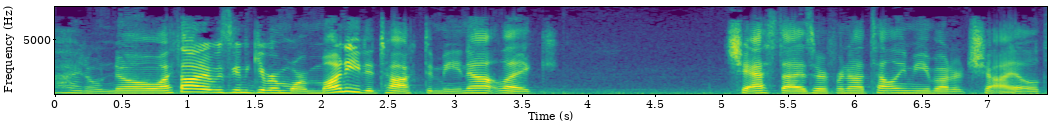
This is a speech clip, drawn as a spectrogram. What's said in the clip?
I don't know. I thought I was gonna give her more money to talk to me, not like chastise her for not telling me about her child.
